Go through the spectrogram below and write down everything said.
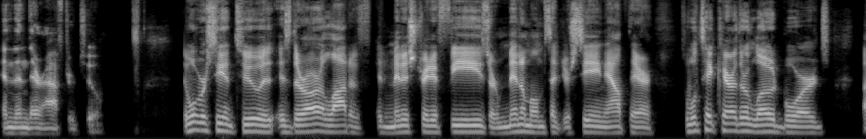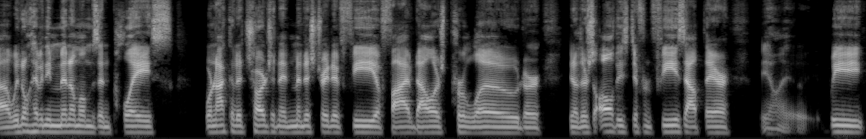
and then thereafter too. And what we're seeing too is, is there are a lot of administrative fees or minimums that you're seeing out there. So we'll take care of their load boards uh, we don't have any minimums in place we're not going to charge an administrative fee of five dollars per load, or you know, there's all these different fees out there. You know, we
